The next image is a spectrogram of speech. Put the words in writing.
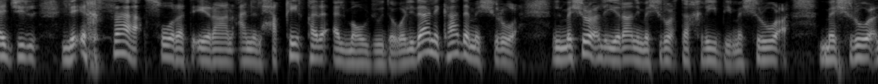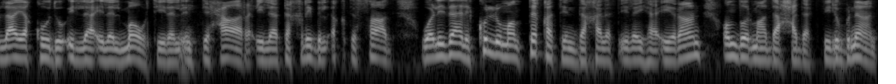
أجل لإخفاء صورة إيران عن الحقيقة الموجودة. ولذلك هذا مشروع المشروع الإيراني مشروع تخريبي مشروع مشروع لا يقود إلا إلى الموت إلى الانتحار إلى تخريب الاقتصاد. ولذلك كل منطقة دخلت إليها إيران. انظر ماذا حدث في لبنان. لبنان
